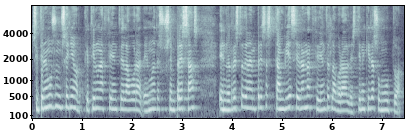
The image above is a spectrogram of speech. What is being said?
si tenemos un señor que tiene un accidente laboral en una de sus empresas, en el resto de las empresas también serán accidentes laborales, tiene que ir a su mutua.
